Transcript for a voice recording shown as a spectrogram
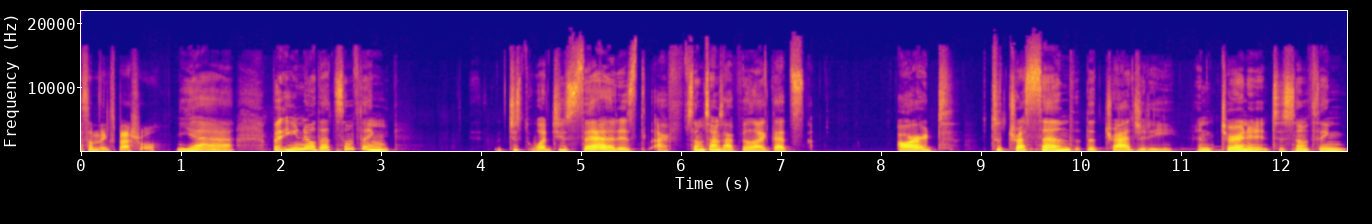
something special. Yeah. But you know, that's something just what you said is I sometimes I feel like that's art to transcend the tragedy and turn it into something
